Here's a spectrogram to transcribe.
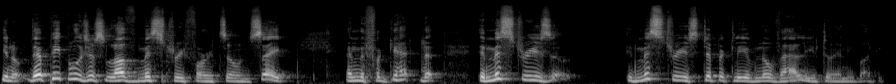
You know, there are people who just love mystery for its own sake, and they forget that a mystery is, a mystery is typically of no value to anybody.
